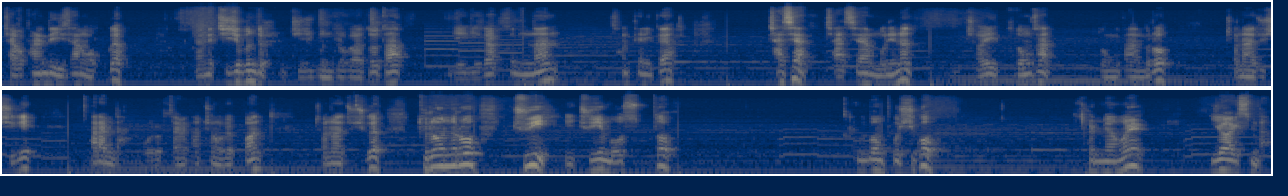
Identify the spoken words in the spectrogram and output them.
작업하는데 이상 없고요. 그다음에 지주분들, 지주분들과도 다 얘기가 끝난 상태니까요. 자세한, 자세한 문의는 저희 부동산, 부 동산으로 전화 주시기 바랍니다. 563 3500번 전화 주시고요. 드론으로 주위, 이 주위 모습도 한번 보시고 설명을 이어가겠습니다.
